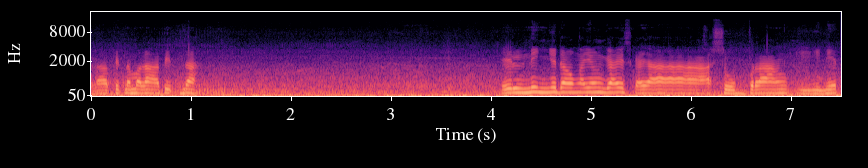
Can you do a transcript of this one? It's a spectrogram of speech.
Malapit na malapit na. El Nino daw ngayon guys. Kaya sobrang init.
